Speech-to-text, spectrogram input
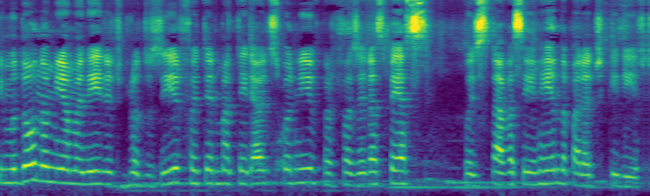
Que mudou na minha maneira de produzir foi ter material disponível para fazer as peças, pois estava sem renda para adquirir.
